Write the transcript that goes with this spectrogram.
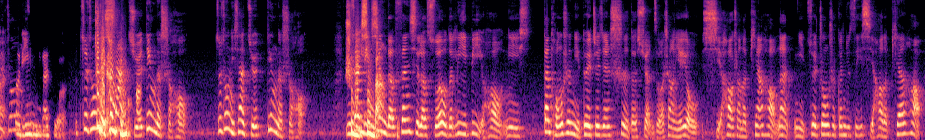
最终到底应不应该做，最终这得看下决定的时候，最终你下决定的时候，你在理性的分析了所有的利弊以后，你。但同时，你对这件事的选择上也有喜好上的偏好，那你最终是根据自己喜好的偏好，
